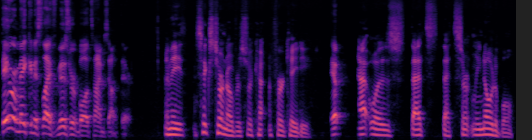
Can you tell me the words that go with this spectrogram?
they were making his life miserable at times out there. I mean, six turnovers for for KD. Yep. That was that's that's certainly notable.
